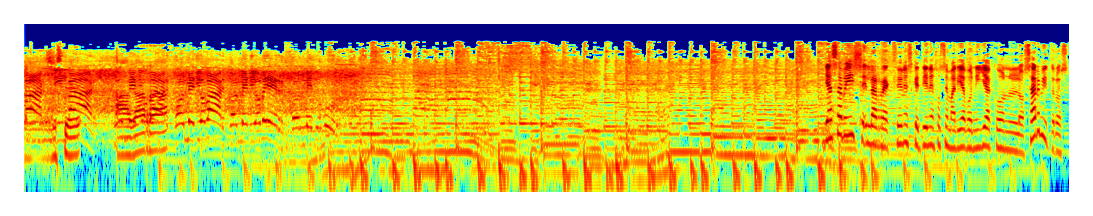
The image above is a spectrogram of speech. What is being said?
Bar, Es sin que bar, con medio agarra- bar, con medio bar, con medio ver, con medio mur. Ya sabéis las reacciones que tiene José María Bonilla con los árbitros.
